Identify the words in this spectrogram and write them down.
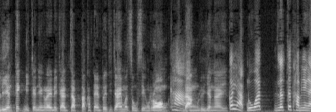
เลี้ยงเทคนิคกันอย่างไร ในการจับตั๊กแตนเพื่อที่จะให้มันส่งเสียงร้องค่ะ ดังหรือยังไง ก็อยากรู้ว่าแล้วจะทำยังไง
